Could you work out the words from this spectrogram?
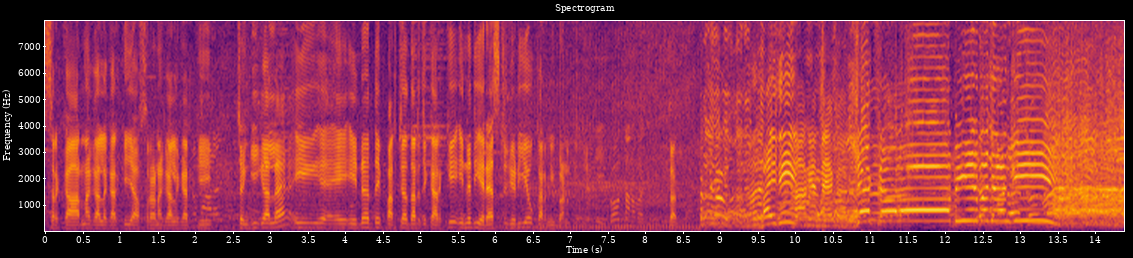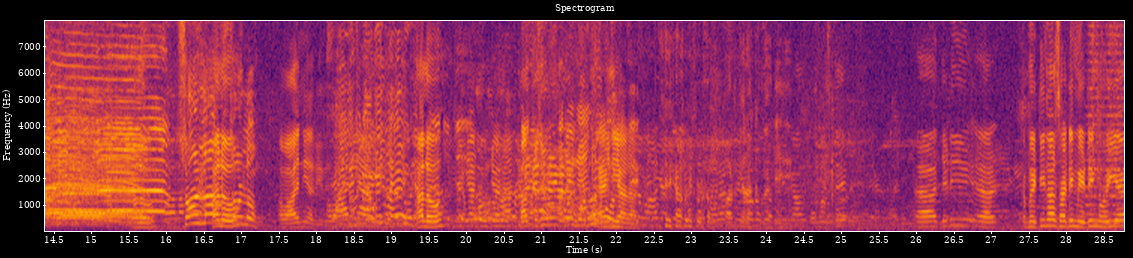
ਸਰਕਾਰ ਨਾਲ ਗੱਲ ਕਰਕੇ ਜਾਂ ਅਫਸਰਾਂ ਨਾਲ ਗੱਲ ਕਰਕੇ ਚੰਗੀ ਗੱਲ ਹੈ ਇਹ ਇਹ- ਇਹਨਾਂ ਤੇ ਪਰਚਾ ਦਰਜ ਕਰਕੇ ਇਹਨਾਂ ਦੀ ਅਰੈਸਟ ਜਿਹੜੀ ਹੈ ਉਹ ਕਰਨੀ ਬਣਦੀ ਹੈ। ਬਹੁਤ ਧੰਨਵਾਦ ਜੀ। ਧੰਨਵਾਦ। ਭਾਈ ਜੀ ਜੈਕਾਰਾ ਵੀਰ ਬਜਰੰਗੀ! ਹੈਲੋ। ਸੁਣ ਲਓ ਹੈਲੋ। ਸੁਣ ਲਓ। ਆਵਾਜ਼ ਨਹੀਂ ਆ ਰਹੀ ਹੈਲੋ। ਬਸ ਤੁਸੀਂ ਆਈਡੀਆ ਦਾ ਜਿਹੜੀ ਅ, ਕਮੇਟੀ ਨਾਲ ਸਾਡੀ ਮੀਟਿੰਗ ਹੋਈ ਹੈ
